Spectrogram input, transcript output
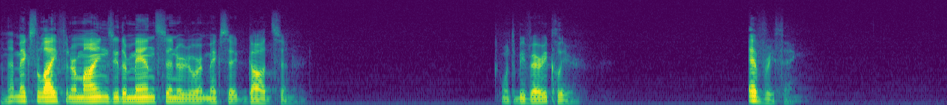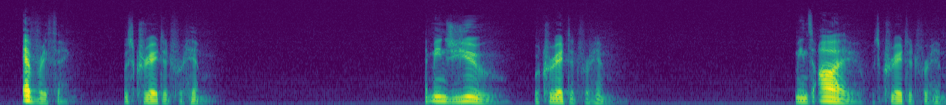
And that makes life in our minds either man centered or it makes it God centered. I want to be very clear. Everything, everything was created for Him. That means you were created for Him. It means I was created for Him.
